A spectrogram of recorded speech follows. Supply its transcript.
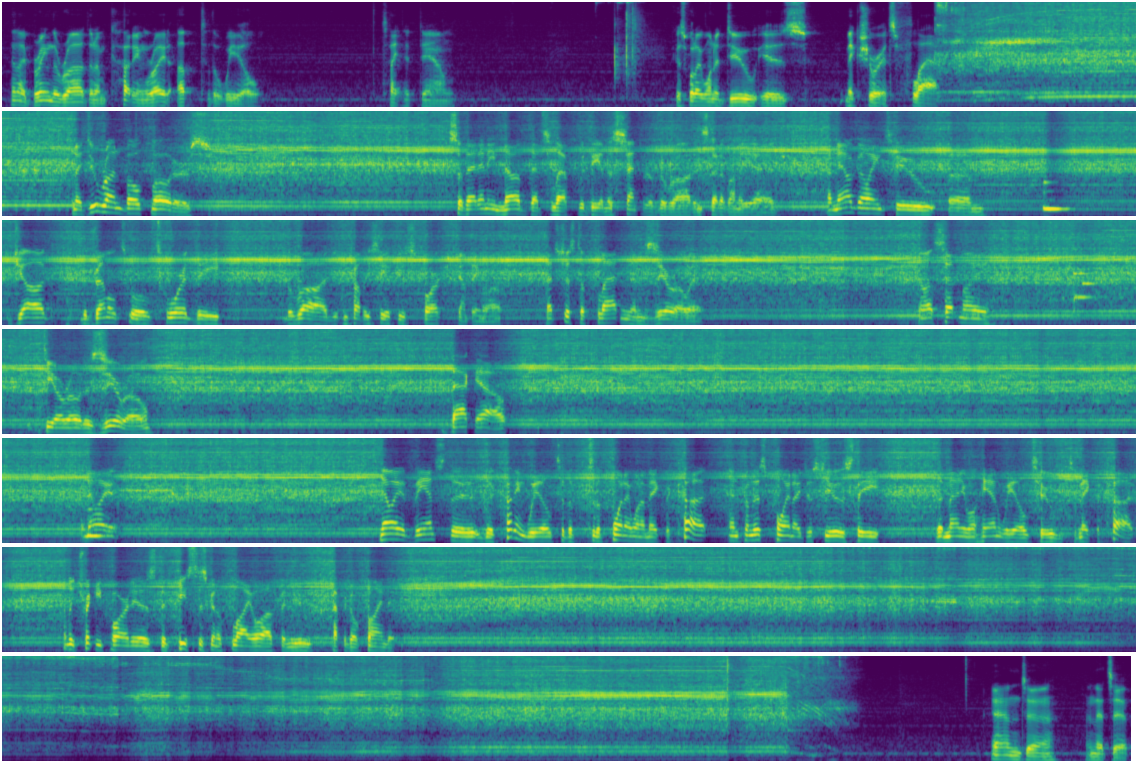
then I bring the rod that I'm cutting right up to the wheel, tighten it down. Because what I want to do is make sure it's flat. And I do run both motors so that any nub that's left would be in the center of the rod instead of on the edge. I'm now going to um, jog the Dremel tool toward the, the rod. You can probably see a few sparks jumping off. That's just to flatten and zero it. Now I'll set my DRO to zero. Back out. And now I Now I advance the, the cutting wheel to the, to the point I want to make the cut, and from this point I just use the, the manual hand wheel to, to make the cut. The only tricky part is the piece is going to fly off and you have to go find it. And uh, and that's it.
